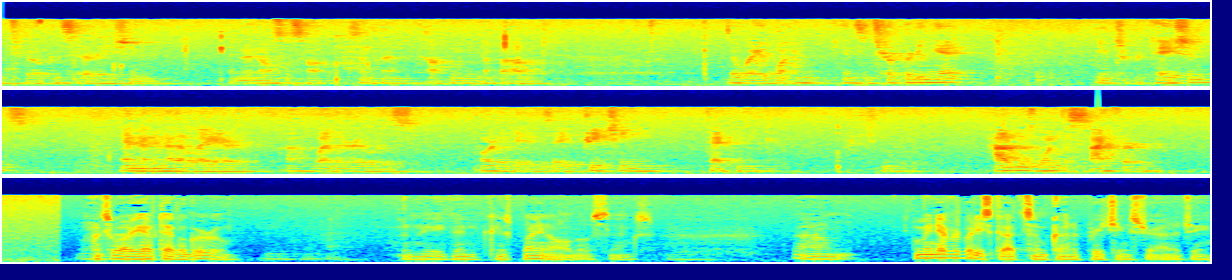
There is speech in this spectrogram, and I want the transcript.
material consideration, and then also sometimes talking about the way one is interpreting it, the interpretations, and then another layer of whether it was or it is a preaching technique. How does one decipher? That's why you have to have a guru, and he can explain all those things. Um, I mean, everybody's got some kind of preaching strategy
